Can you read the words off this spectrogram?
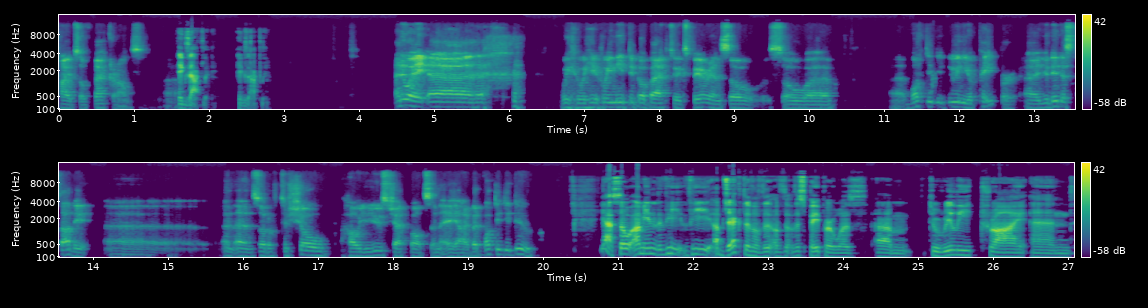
types of backgrounds. Uh, exactly. Exactly. Anyway, uh, we, we, we need to go back to experience. So, so uh, uh, what did you do in your paper? Uh, you did a study uh, and, and sort of to show how you use chatbots and AI, but what did you do? Yeah, so I mean, the the objective of the of, the, of this paper was um, to really try and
